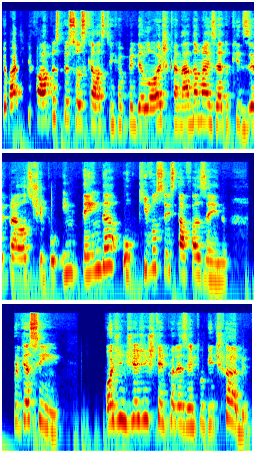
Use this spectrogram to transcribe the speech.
Eu acho que falar para as pessoas que elas têm que aprender lógica nada mais é do que dizer para elas, tipo, entenda o que você está fazendo. Porque assim, hoje em dia a gente tem, por exemplo, o GitHub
